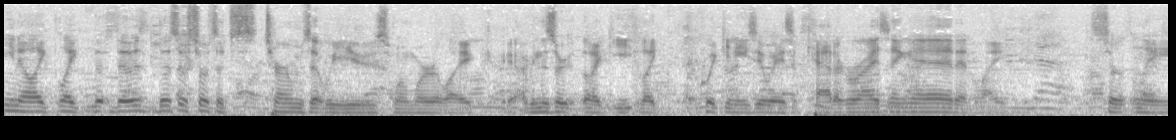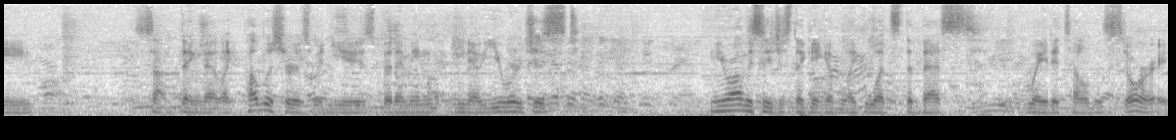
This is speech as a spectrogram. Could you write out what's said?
you know like like th- those those are sorts of terms that we use when we're like I mean those are like e- like quick and easy ways of categorizing it and like certainly something that like publishers would use but I mean you know you were just you were obviously just thinking of like what's the best way to tell this story.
